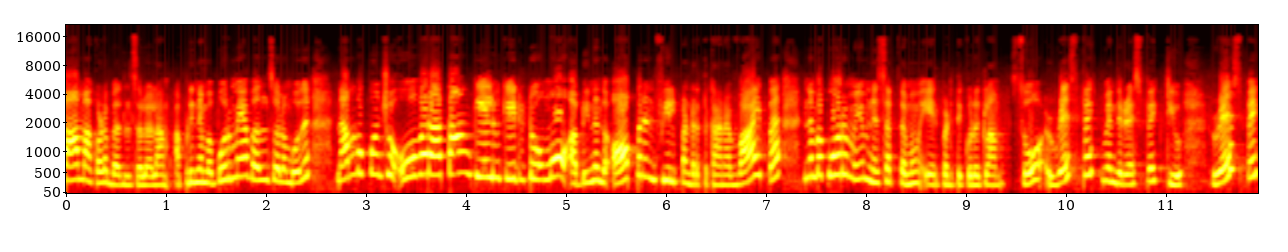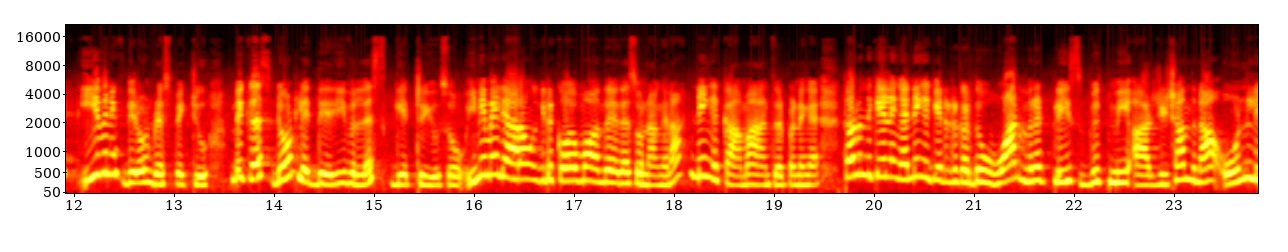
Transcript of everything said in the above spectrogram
காமா கூட பதில் சொல்லலாம். அப்படி நம்ம பொறுமையாக பதில் சொல்லும்போது நம்ம கொஞ்சம் ஓவராக தான் கேள்வி கேட்டுட்டோமோ அப்படின்னு அந்த ஆப்பரன் ஃபீல் பண்ணுறதுக்கான வாய்ப்பை நம்ம பொறுமையும் நிசப்தமும் ஏற்படுத்தி கொடுக்கலாம். So respect when they respect you respect even if they don't respect you because don't let the evilness get to you so இனிமேல் யாரும் உங்ககிட்ட கோவமாக வந்து எதை சொன்னாங்கன்னா நீங்கள் காமா ஆன்சர் பண்ணுங்க. தொடர்ந்து கேளுங்க. நீங்கள் கேட்டுட்டு இருக்கிறது one minute please with me RJ Chandana only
